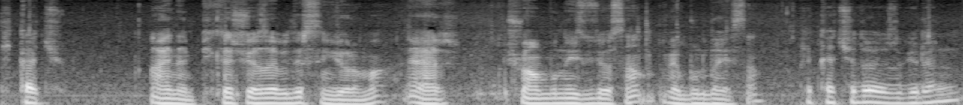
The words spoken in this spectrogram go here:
Pikachu. Aynen Pikachu yazabilirsin yoruma. Eğer şu an bunu izliyorsan ve buradaysan. Pikachu'da Özgür'ün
